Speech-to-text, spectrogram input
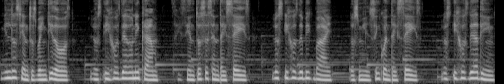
1222, los hijos de Adonicam, 666, los hijos de Bigbai, 2056, los hijos de Adin,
